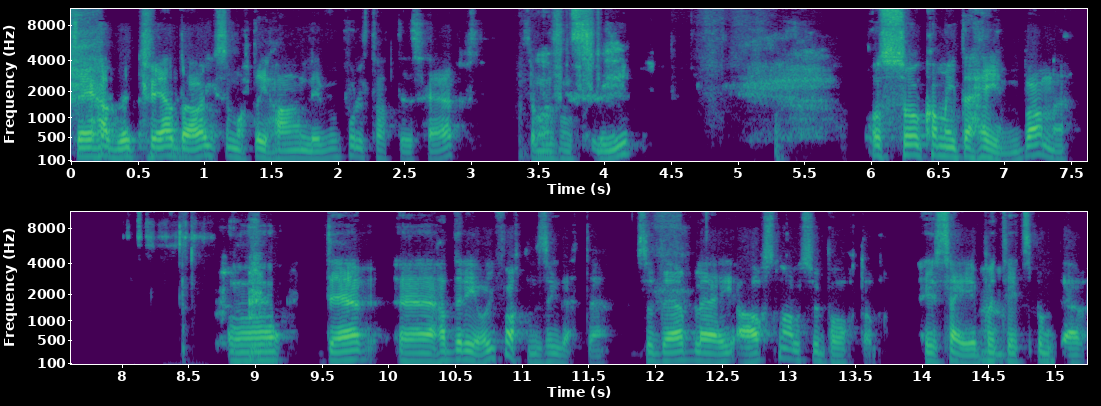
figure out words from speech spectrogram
Så jeg hadde hver dag så måtte jeg ha en Liverpool-tattis her, som en sånn sliv. Og så kom jeg til heimebane. Og der eh, hadde de òg fått med seg dette. Så der ble jeg Arsenal-supporter. Jeg sier på et tidspunkt der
